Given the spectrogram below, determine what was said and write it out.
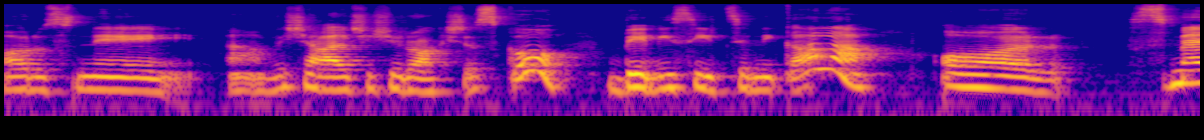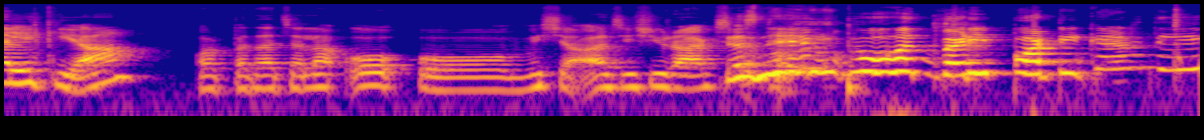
और उसने विशाल शिशु राक्षस को बेबी सीट से निकाला और स्मेल किया। और पता चला ओ ओ विशाल शिशु राक्षस ने बहुत बड़ी पॉटी कर दी।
